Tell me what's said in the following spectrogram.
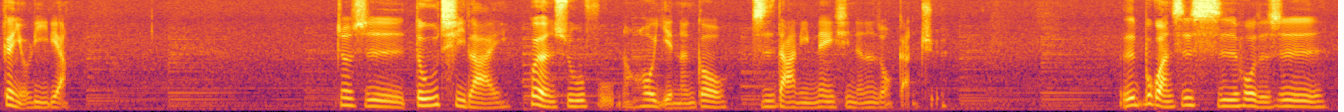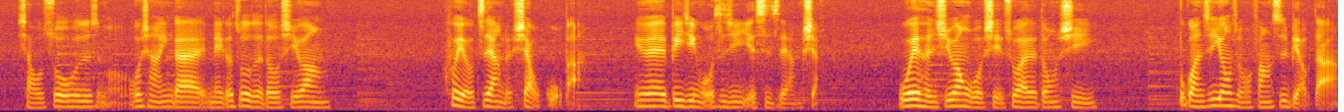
更有力量，就是读起来会很舒服，然后也能够直达你内心的那种感觉。可是不管是诗或者是小说或者什么，我想应该每个作者都希望会有这样的效果吧。因为毕竟我自己也是这样想，我也很希望我写出来的东西，不管是用什么方式表达，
